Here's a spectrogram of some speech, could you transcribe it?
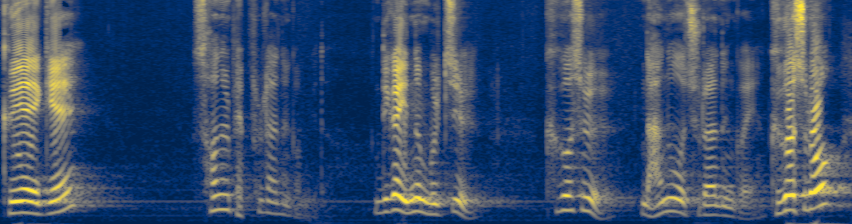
그에게 선을 베풀라는 겁니다. 네가 있는 물질 그것을 나누어 주라는 거예요. 그것으로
